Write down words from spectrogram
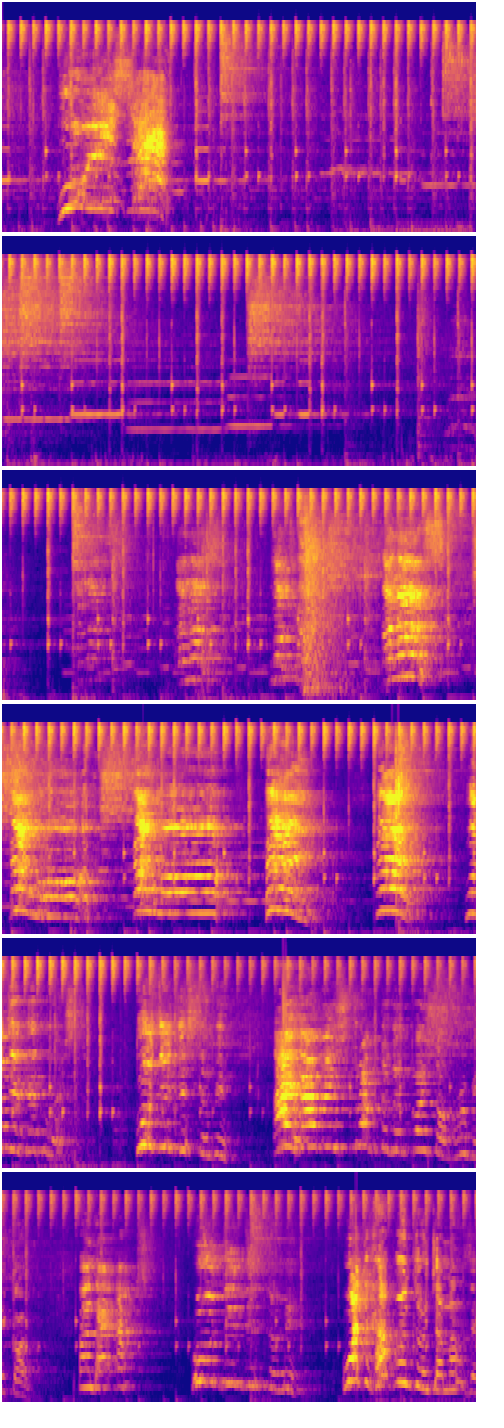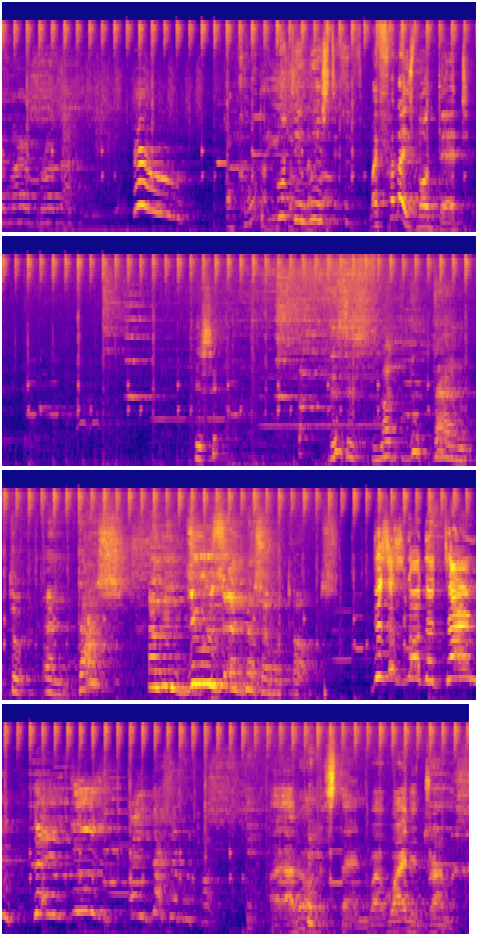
Did it was? Who did this to me? I have been struck to the point of Rubicon. And I ask, What happened to Jamaze, my brother? Uncle, what are you What talking a waste. about? My father is not dead. You see, this is not the time to endash and induce indashable talks. This is not the time to induce indashable talks. I, I don't understand. Why, why the drama?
